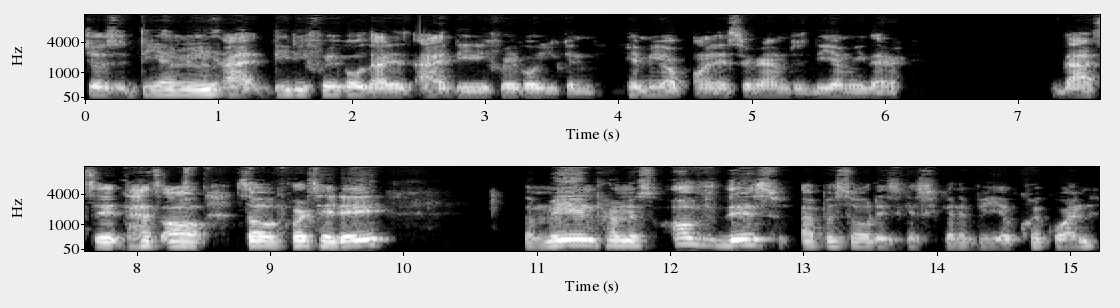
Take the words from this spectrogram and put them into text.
just DM me at DD Fuego. That is at DD Fuego. You can hit me up on Instagram. Just DM me there. That's it. That's all. So for today, the main premise of this episode is just going to be a quick one.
